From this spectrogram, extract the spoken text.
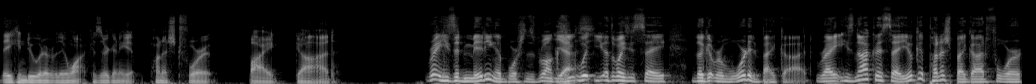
they can do whatever they want because they're going to get punished for it by God. Right, he's admitting abortion is wrong. you- Yes. what- you- otherwise, you say they'll get rewarded by God, right? He's not going to say you'll get punished by God for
